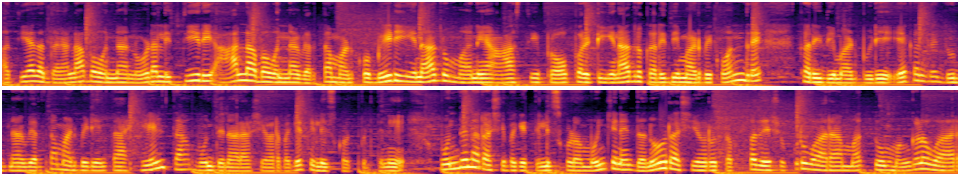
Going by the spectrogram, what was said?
ಅತಿಯಾದ ಧನಲಾಭವನ್ನು ನೋಡಲಿದ್ದೀರಿ. ಆ ಲಾಭವನ್ನು ವ್ಯರ್ಥ ಮಾಡ್ಕೋಬೇಡಿ. ಏನಾದರೂ ಮನೆ, ಆಸ್ತಿ, ಪ್ರಾಪರ್ಟಿ ಏನಾದರೂ ಖರೀದಿ ಮಾಡಬೇಕು ಅಂದರೆ ಖರೀದಿ ಮಾಡಿಬಿಡಿ. ಯಾಕಂದರೆ ದುಡ್ಡನ್ನ ವ್ಯರ್ಥ ಮಾಡಬೇಡಿ ಅಂತ ಹೇಳ್ತಾ ಮುಂದಿನ ರಾಶಿಯವರ ಬಗ್ಗೆ ತಿಳಿಸ್ಕೊಟ್ಬಿಡ್ತೀನಿ. ಮುಂದಿನ ರಾಶಿ ಬಗ್ಗೆ ತಿಳಿಸ್ಕೊಡೋ ಮುಂಚೆನೇ ಧನು ರಾಶಿಯವರು ತಪ್ಪದೆ ಶುಕ್ರವಾರ ಮತ್ತು ಮಂಗಳವಾರ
